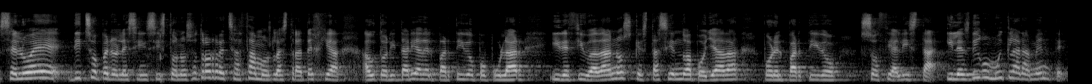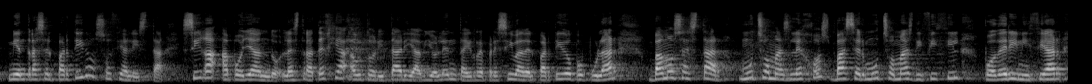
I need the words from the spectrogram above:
se lo he dicho, pero les insisto, nosotros rechazamos la estrategia autoritaria del Partido Popular y de Ciudadanos que está siendo apoyada por el Partido Socialista. Y les digo muy claramente, mientras el Partido Socialista siga apoyando la estrategia autoritaria, violenta y represiva del Partido Popular, vamos a estar mucho más lejos, va a ser mucho más difícil poder iniciar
